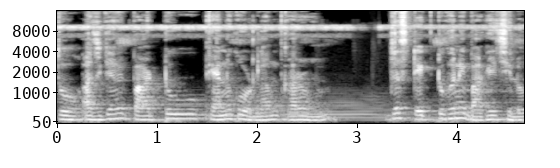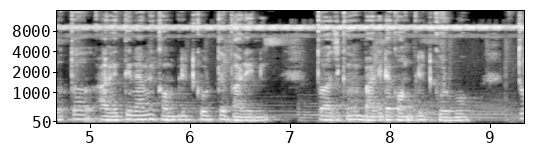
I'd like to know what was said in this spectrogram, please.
তো আজকে আমি পার্ট টু কেন করলাম? কারণ জাস্ট একটুখানি বাকি ছিল, তো আগের দিন আমি কমপ্লিট করতে পারিনি। তো আজকে আমি বাকিটা কমপ্লিট করব। তো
